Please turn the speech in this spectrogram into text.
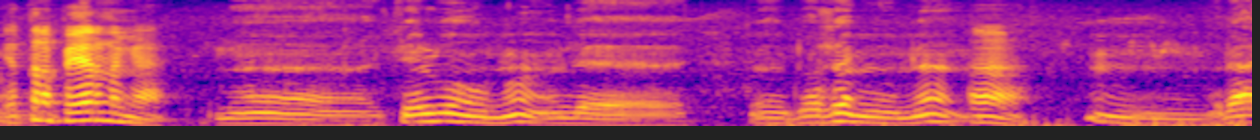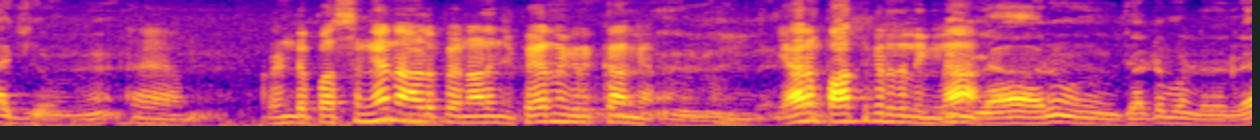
எத்தனை பேருனுங்க? செல்வம் ஒன்று இந்த தொசமி ஒன்று ஆ. ராஜி ஒன்று ஆ. ரெண்டு பசங்க நாலு பேர் நாலஞ்சு பேருனுங்க இருக்காங்க. யாரும் பார்த்துக்கிறது இல்லைங்களா? யாரும் சட்டை பண்ணுறதில்ல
